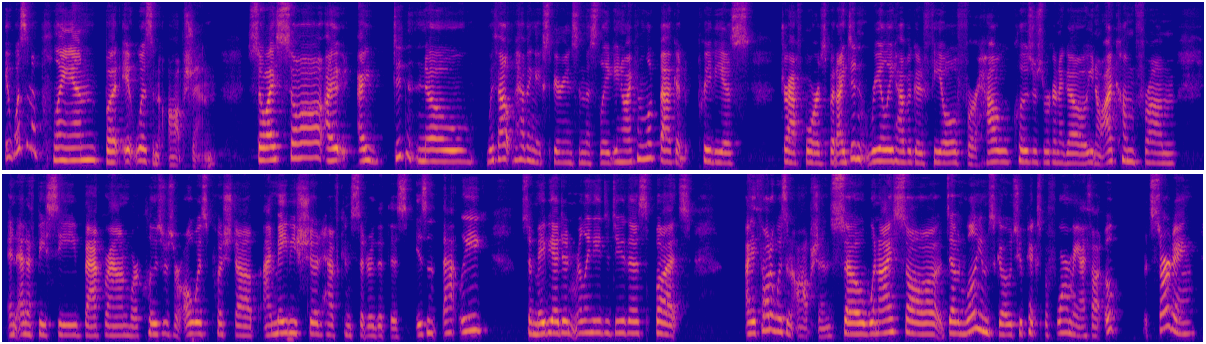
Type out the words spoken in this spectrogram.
It wasn't a plan, but it was an option. So I saw I I didn't know without having experience in this league. You know, I can look back at previous draft boards, but I didn't really have a good feel for how closers were going to go. You know, I come from an NFBC background where closers are always pushed up. I maybe should have considered that this isn't that league. So maybe I didn't really need to do this, but I thought it was an option. So when I saw Devin Williams go two picks before me, I thought, oh, it's starting.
